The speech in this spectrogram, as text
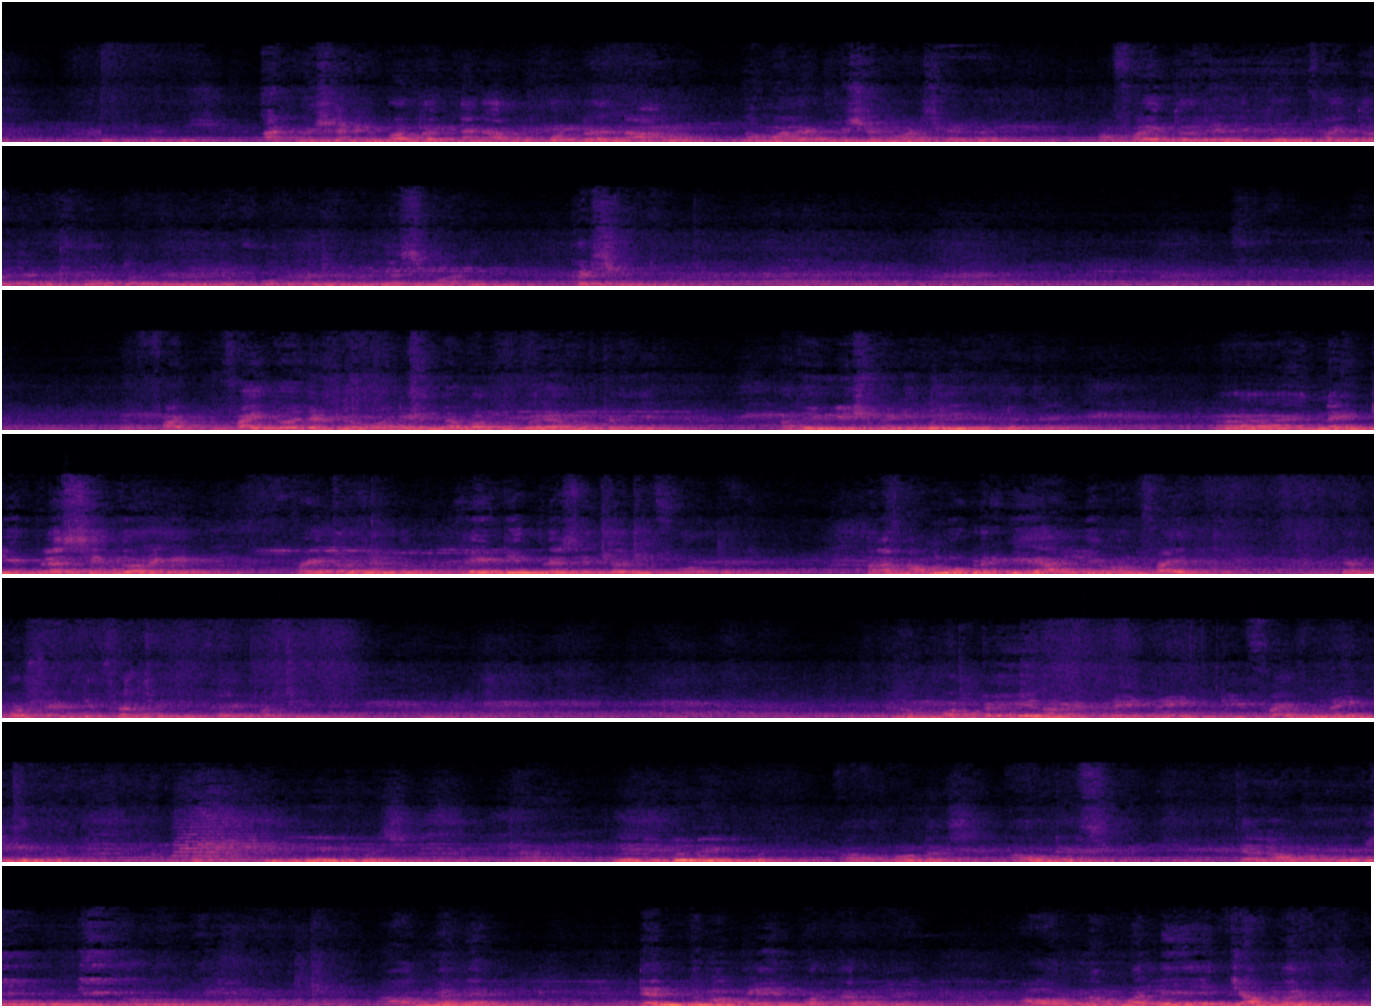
ಅಡ್ಮಿಷನ್ಗೆ ಬಂದ ಹೊತ್ನಾಗ ಅದನ್ನ ಕೊಟ್ಟರೆ ನಾವು ನಮ್ಮಲ್ಲಿ ಅಡ್ಮಿಷನ್ ಮಾಡಿಸ್ಕೊಂಡ್ರೆ ಆ ಫೈವ್ ತೌಸಂಡ್ ಇದ್ದು ಫೈವ್ ತೌಸಂಡ್ ಫೋರ್ ತೌಸಂಡ್ ಇದ್ದು ಫೋರ್ ತೌಸಂಡ್ ಲೆಸ್ ಮಾಡಿ ಕಟ್ಸಿಬಿಟ್ಟು ಫಟ್ ಫೈವ್ ತೌಸಂಡ್ ಹೊರಗಿಂದ ಬಂದು ಬರೋ ಮಕ್ಕಳಿಗೆ ಅದು ಇಂಗ್ಲೀಷ್ ಮೀಡಿಯಮಲ್ಲಿ ಇರ್ತೈತೆ. ನೈಂಟಿ ಪ್ಲಸ್ ಇದ್ದವರಿಗೆ ಫೈವ್ ತೌಸಂಡು ಏಯ್ಟಿ ಪ್ಲಸ್ ಇದ್ದವರಿಗೆ ಫೋರ್ ತೌಸಂಡ್ ಅಲ್ಲ ನಮ್ಮ ಹುಡುಗರಿಗೆ ಅಲ್ಲಿ ಒಂದು ಫೈವ್ ಟೆನ್ ಪರ್ಸೆಂಟ್ ಡಿಫ್ರೆನ್ಸ್ ಇದೆ ಫೈವ್ ಪರ್ಸೆಂಟ್ ನಮ್ಮ ಮಕ್ಕಳಿಗೆ ಏನಾಗುತ್ತೆ ರೀ ನೈಂಟಿ ಫೈವ್ ನೈಂಟಿ ಇರ್ತದೆ eighty percent eighty two ninety ಕೊಡ್ತೀವಿ. ಔಟರ್ಸ್ ಔಟರ್ಸ್ ಅವರು ಇದು ಆದಮೇಲೆ ಟೆಂತ್ ಮಕ್ಕಳು ಏನು ಬರ್ತಾರಲ್ಲ ಅವರು ನಮ್ಮಲ್ಲಿ ಎಕ್ಸಾಮ್ ಬರೀತಾರೆ.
